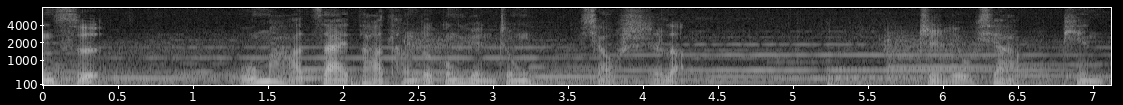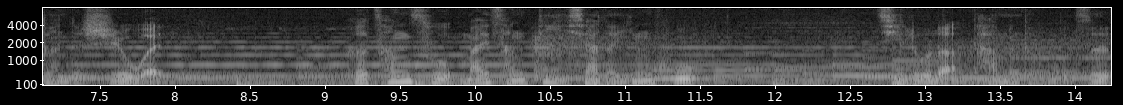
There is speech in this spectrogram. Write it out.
从此，五马在大唐的宫苑中消失了，只留下片段的诗文和仓促埋藏地下的银壶，记录了他们的舞姿，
